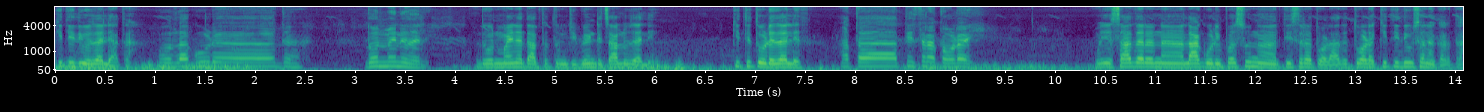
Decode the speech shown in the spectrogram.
किती दिवस झाले आता? हो लागवड अं, द- दोन महिने झाले. दोन महिन्यात आता तुमची भेंडी चालू झाली. किती तोडे झालेत? आता तिसरा तोडा आहे. म्हणजे साधारण अ, लागवडीपासून अ, तिसरा तोडा. आता तोडा किती दिवसानं करता?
